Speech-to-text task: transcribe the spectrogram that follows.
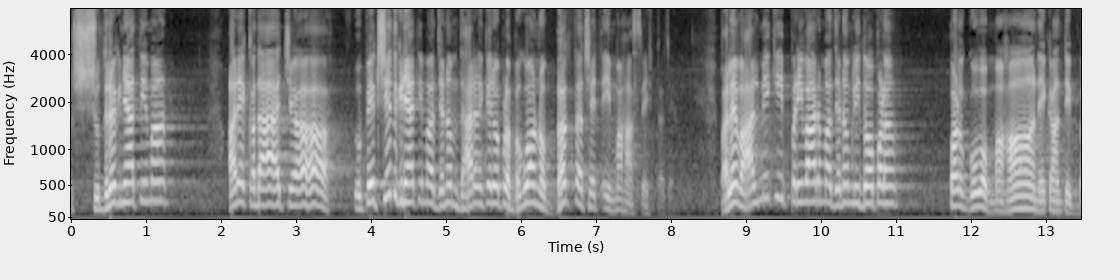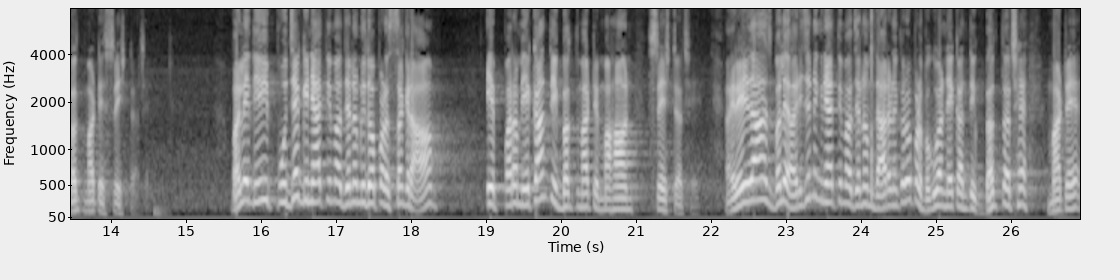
શુદ્ર જ્ઞાતિમાં. અરે કદાચ ઉપેક્ષિત જ્ઞાતિમાં જન્મ ધારણ કર્યો પણ ભગવાનનો ભક્ત છે તે મહાશ્રેષ્ઠ છે. ભલે વાલ્મીકી પરિવારમાં જન્મ લીધો પણ પણ ગોવો મહાન એકાંતિક ભક્ત માટે શ્રેષ્ઠ છે. ભલે દેવી પૂજ્ય જ્ઞાતિમાં જન્મ લીધો, પણ સગ્રામ એ પરમ એકાંતિક ભક્ત માટે મહાન શ્રેષ્ઠ છે. હરિદાસ ભલે હરિજન જ્ઞાતિમાં જન્મ ધારણ કર્યો, પણ ભગવાન એકાંતિક ભક્ત છે માટે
